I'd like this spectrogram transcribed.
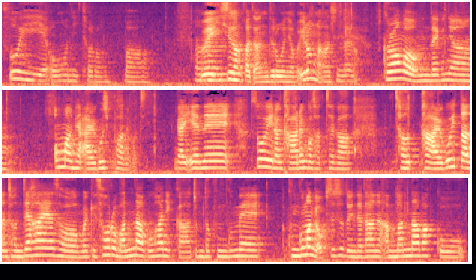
소이의 어머니처럼 막 왜 이 시간까지 안 들어오냐 막 이런 거안 이가. 그런 건 없는데 그냥 엄마는 그냥 알고 싶어 하는 거지. 그러니까 얘네 소이랑 다른 거 자체가 저, 다 알고 있다는 전제 하에서 뭐 이렇게 서로 만나고 하니까 좀 더 궁금해 궁금한 게 없을 수도 있는데 나는 안 만나봤고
